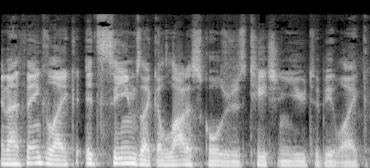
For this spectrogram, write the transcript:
And I think, like, it seems like a lot of schools are just teaching you to be like,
